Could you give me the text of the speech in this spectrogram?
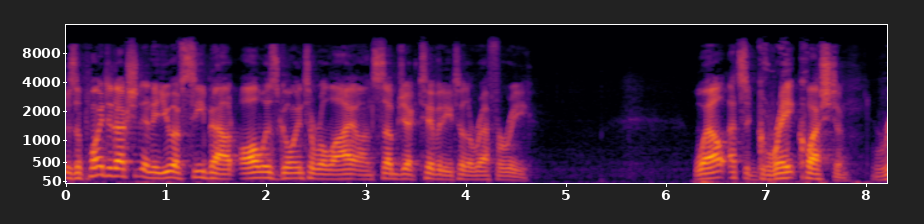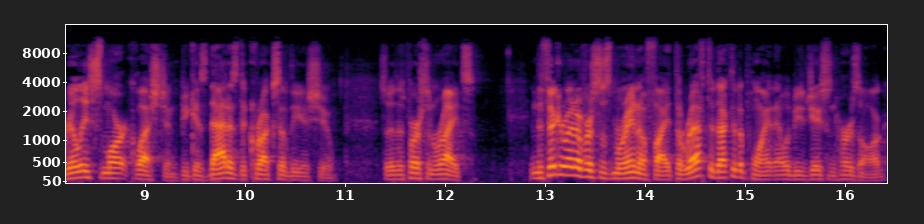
Is a point deduction in a UFC bout always going to rely on subjectivity to the referee? Well, that's a great question. Really smart question because that is the crux of the issue. So this person writes In the Figueiredo versus Moreno fight, the ref deducted a point, that would be Jason Herzog,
